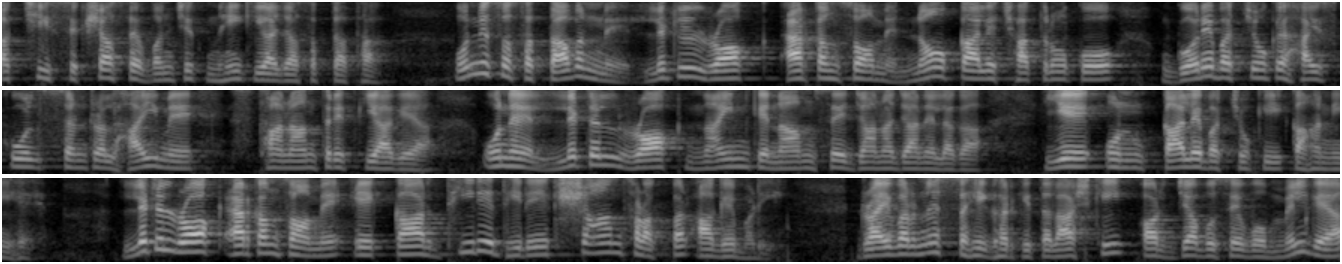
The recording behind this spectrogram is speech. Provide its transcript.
अच्छी शिक्षा से वंचित नहीं किया जा सकता था। उन्नीस सौ सत्तावन में लिटिल रॉक एरकनसो में नौ काले छात्रों को गोरे बच्चों के हाई स्कूल सेंट्रल हाई में स्थानांतरित किया गया। उन्हें लिटिल रॉक नाइन के नाम से जाना जाने लगा। ये उन काले बच्चों की कहानी है। लिटिल रॉक एरकनसो में एक कार धीरे धीरे एक शांत सड़क पर आगे बढ़ी। ड्राइवर ने सही घर की तलाश की और जब उसे वो मिल गया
